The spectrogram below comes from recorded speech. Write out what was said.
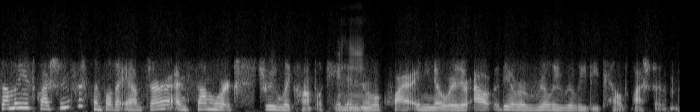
some of these questions were simple to answer, and some were extremely complicated Mhm. and require, and you know, where they're out, they were really, really detailed questions.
